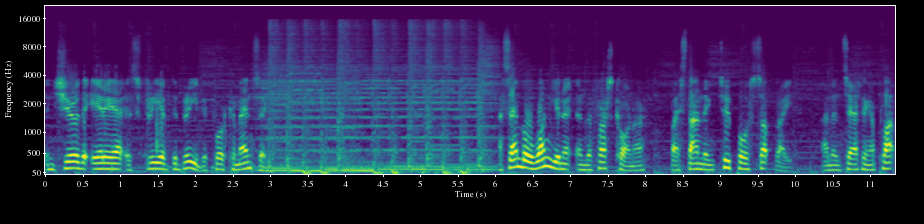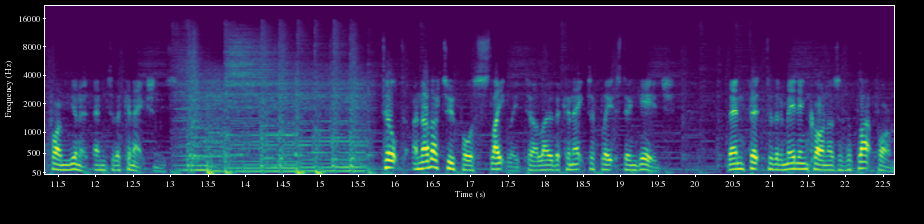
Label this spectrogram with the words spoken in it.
Ensure the area is free of debris before commencing. Assemble one unit in the first corner by standing two posts upright and inserting a platform unit into the connections. Tilt another two posts slightly to allow the connector plates to engage, then fit to the remaining corners of the platform.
